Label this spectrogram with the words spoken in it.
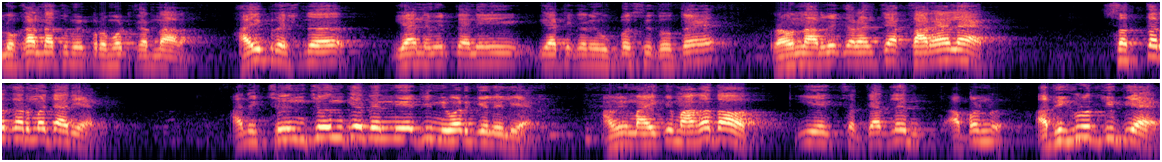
लोकांना तुम्ही प्रमोट करणार? हाही प्रश्न या निमित्ताने या ठिकाणी उपस्थित होत आहे राहुल नार्वेकरांच्या कार्यालयात सत्तर कर्मचारी आहेत. आणि चुनचुन के त्यांनी याची निवड केलेली आहे. आम्ही माहिती मागत आहोत की एक त्यातले आपण अधिकृत किती आहेत?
